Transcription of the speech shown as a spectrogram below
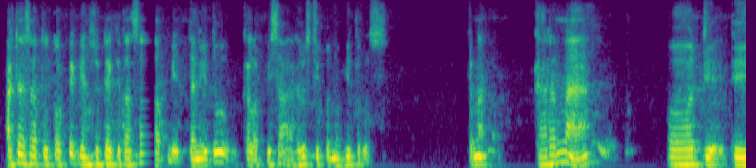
ada satu topik yang sudah kita submit, dan itu kalau bisa harus dipenuhi terus. Karena, karena oh, di, di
